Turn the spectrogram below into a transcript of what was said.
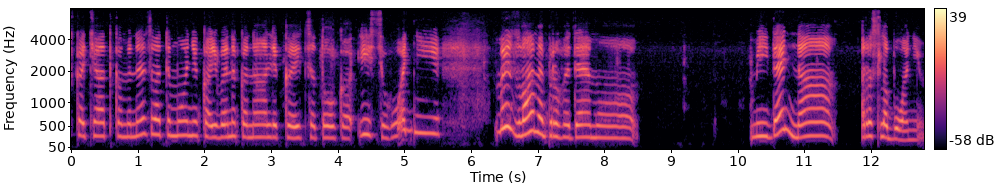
Привіт-привіт, котятка! Мене звати Моніка і ви на каналі Киця Тока. І сьогодні ми з вами проведемо мій день на розслабоні.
